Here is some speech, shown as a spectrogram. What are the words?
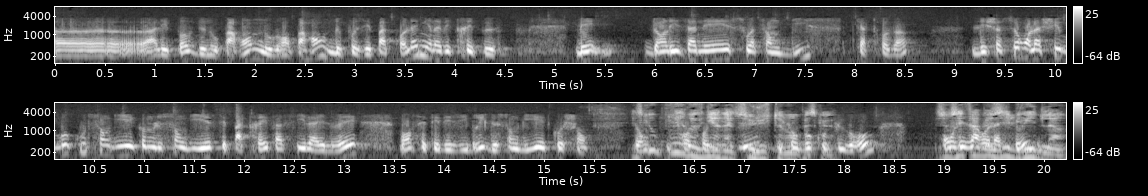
euh, à l'époque de nos parents, de nos grands-parents, ne posait pas de problème, il y en avait très peu. Mais dans les années 70, 80, les chasseurs ont lâché beaucoup de sangliers. Comme le sanglier, c'est pas très facile à élever. Bon, c'était des hybrides de sangliers et de cochons. Est-ce que vous pouvez revenir là-dessus justement parce que plus gros. sur on ces les a fameux relâchés. hybrides là.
